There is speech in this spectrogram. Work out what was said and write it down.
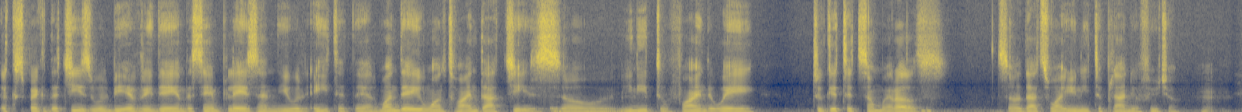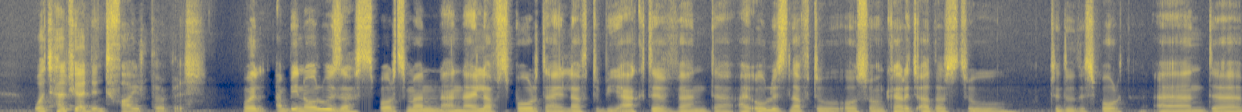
expect the cheese will be every day in the same place and you will eat it there. One day you want to find that cheese, so you need to find a way to get it somewhere else. So that's why you need to plan your future. What helped you identify your purpose? Well, I've been always a sportsman and I love sport. I love to be active and uh, I always love to also encourage others to to do the sport. And uh,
